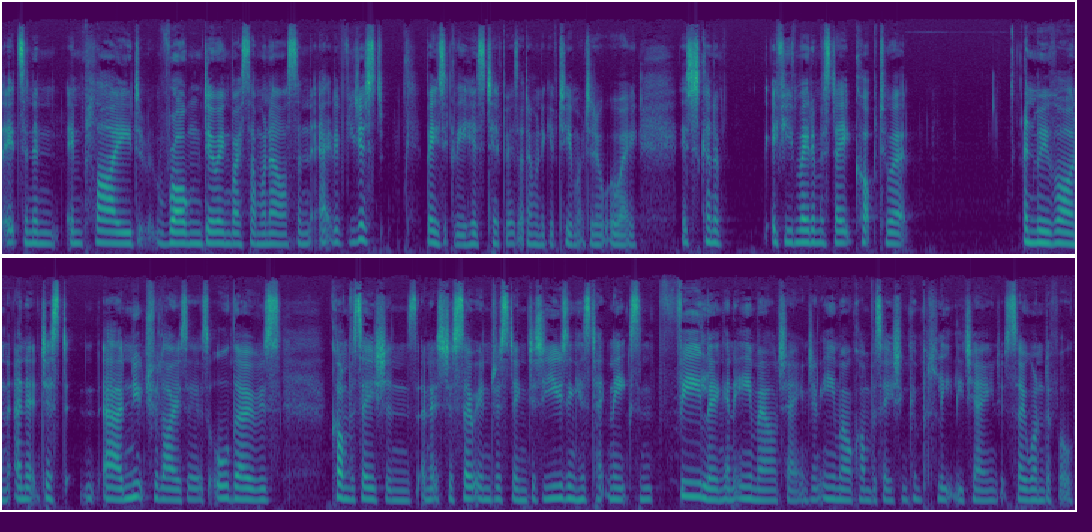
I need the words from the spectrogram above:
it's an in, implied wrongdoing by someone else. And if you just basically his tip is I don't want to give too much away. It's just kind of if you've made a mistake, cop to it and move on, and it just uh, neutralizes all those conversations and it's just so interesting just using his techniques and feeling an email change an email conversation completely change. It's so wonderful.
